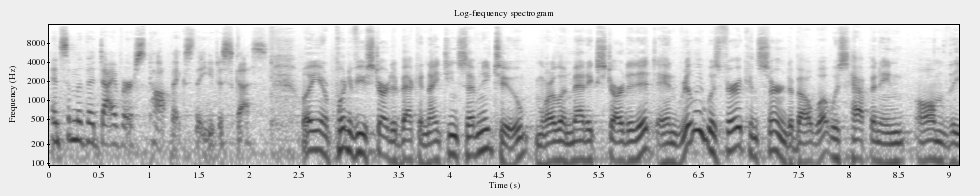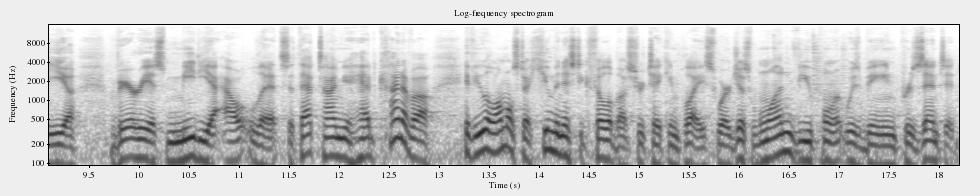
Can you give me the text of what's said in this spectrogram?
and some of the diverse topics that you discuss? Well, you know, Point of View started back in 1972. Marlin Maddoux started it and really was very concerned about what was happening on the uh, various media outlets. At that time, you had kind of a, if you will, almost a humanistic filibuster taking place where just one viewpoint was being presented.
